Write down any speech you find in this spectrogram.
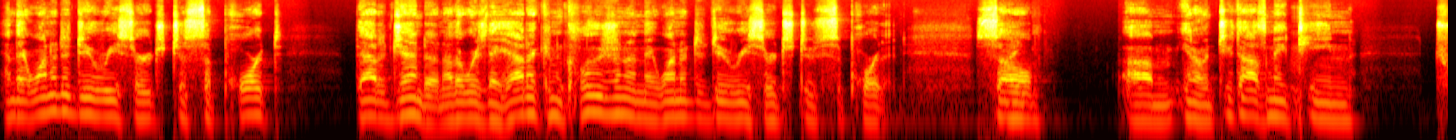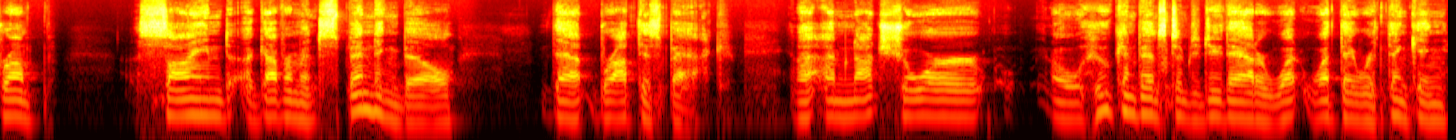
and they wanted to do research to support that agenda. In other words, they had a conclusion and they wanted to do research to support it. So, right. um, you know, in 2018, Trump signed a government spending bill that brought this back. And I, am not sure you know, who convinced him to do that or what, what they were thinking,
